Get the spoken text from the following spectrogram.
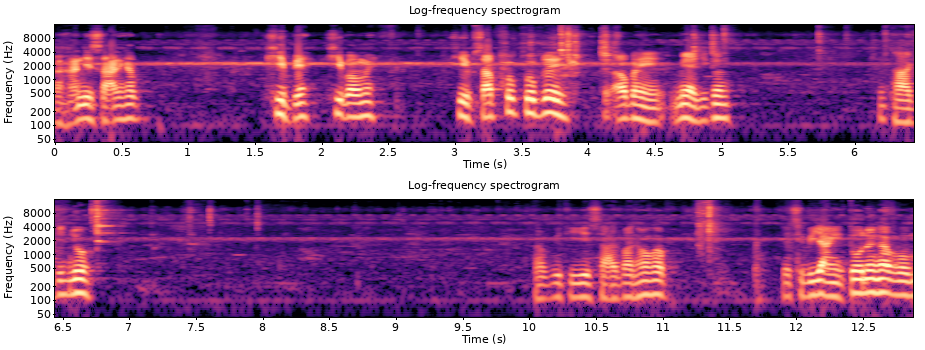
อาหารอีสานครับคีบไหมคีบเอาไหมคีบซับปุ๊บปุ๊บเลย เอาไปให้แม่จิก่อนฉันถากินอยู่ครับวิธีอีสานบ้านเขาครับเดี๋ยวสิบอย่างอีกตัวหนึงครับผม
